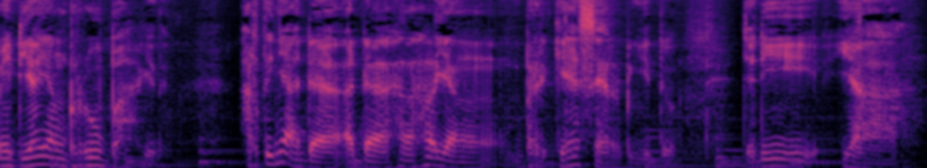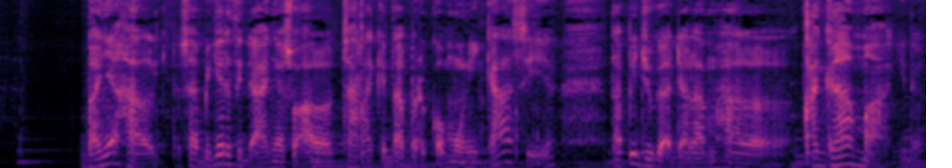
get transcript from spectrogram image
media yang berubah gitu. Artinya ada ada hal-hal yang bergeser begitu. Jadi ya banyak hal gitu. Saya pikir tidak hanya soal cara kita berkomunikasi ya, tapi juga dalam hal agama gitu.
